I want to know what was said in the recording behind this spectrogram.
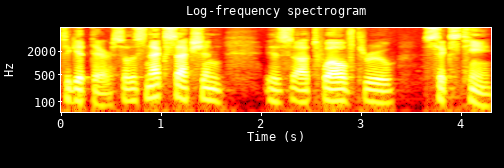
to get there. So this next section is uh, 12 through 16.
